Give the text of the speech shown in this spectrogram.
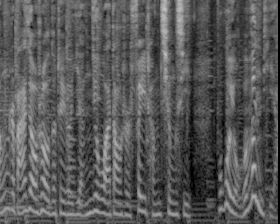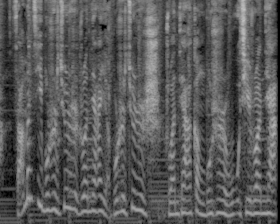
唐志拔教授的这个研究啊，倒是非常清晰。不过有个问题啊，咱们既不是军事专家，也不是军事史专家，更不是武器专家，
